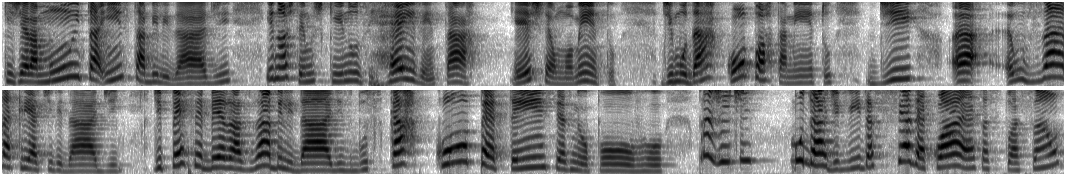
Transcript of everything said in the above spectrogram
que gera muita instabilidade e nós temos que nos reinventar. Este é o momento de mudar comportamento, de uh, usar a criatividade, de perceber as habilidades, buscar competências, meu povo, para a gente mudar de vida, se adequar a essa situação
